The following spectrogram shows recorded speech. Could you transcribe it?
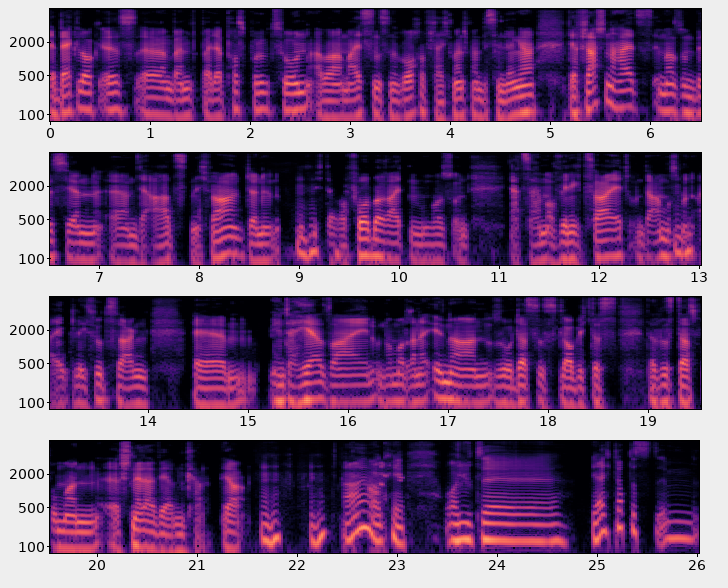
der Backlog ist äh, beim, bei der Postproduktion, aber meistens eine Woche, vielleicht manchmal ein bisschen länger. Der Flaschenhals ist immer so ein bisschen ähm, der Arzt, nicht wahr? Der Mhm. sich darauf vorbereiten muss und Ärzte haben auch wenig Zeit und da muss man Mhm. eigentlich sozusagen ähm, hinterher sein und nochmal dran erinnern. So, das ist, glaube ich, das, das ist das, wo man äh, schneller werden kann. Ja. Mhm. Ah, ja, okay. Und äh, ja, ich glaube, das ähm,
